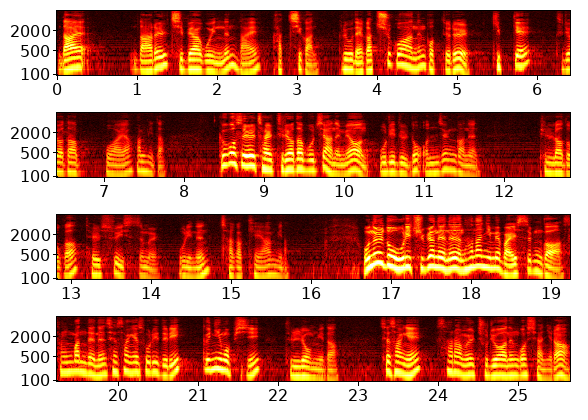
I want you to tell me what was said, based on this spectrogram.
나, 나를 지배하고 있는 나의 가치관, 그리고 내가 추구하는 것들을 깊게 들여다보아야 합니다. 그것을 잘 들여다보지 않으면 우리들도 언젠가는 빌라도가 될 수 있음을 우리는 자각해야 합니다. 오늘도 우리 주변에는 하나님의 말씀과 상반되는 세상의 소리들이 끊임없이 들려옵니다. 세상에 사람을 두려워하는 것이 아니라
